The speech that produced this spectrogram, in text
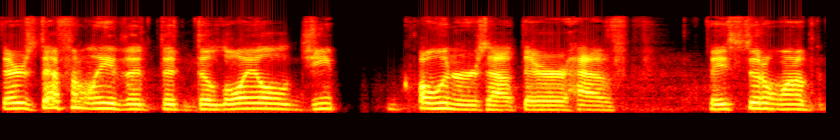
There's definitely the the the loyal Jeep owners out there have they still don't want to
